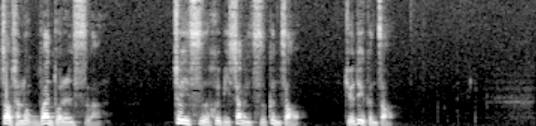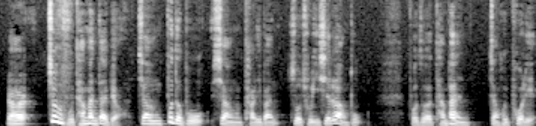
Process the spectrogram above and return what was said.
造成了五万多人死亡。这一次会比上一次更糟，绝对更糟。然而，政府谈判代表将不得不向塔利班做出一些让步，否则谈判将会破裂。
